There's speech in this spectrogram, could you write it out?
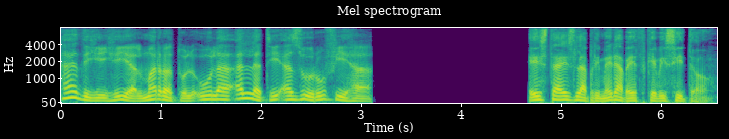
هذه هي المرة الأولى التي أزور فيها. Esta es la primera vez que visito.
